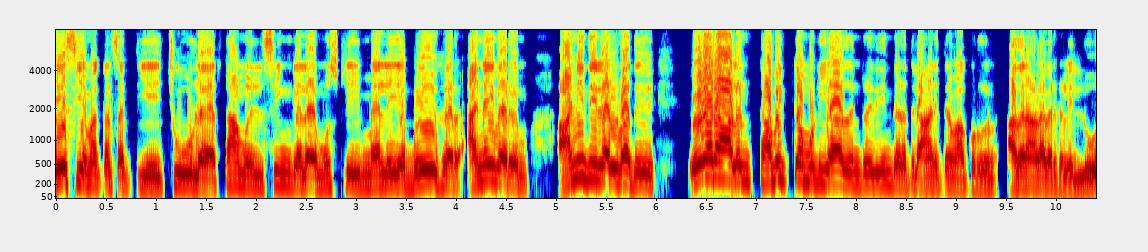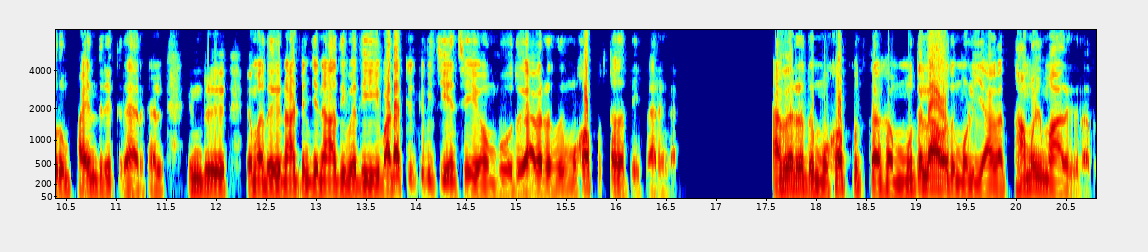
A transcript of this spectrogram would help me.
தேசிய மக்கள் சக்தியை சூழ தமிழ் சிங்கள முஸ்லிம் மலைய பேகர் அனைவரும் அணிதிரள்வது எவராலும் தவிர்க்க முடியாது என்றது இந்த இடத்தில் ஆணித்தனமாக கூறுகிறேன். அதனால் அவர்கள் எல்லோரும் பயந்திருக்கிறார்கள். இன்று எமது நாட்டின் ஜனாதிபதி வடக்குக்கு விஜயம் செய்யும் போது அவரது முக புத்தகத்தை பாருங்கள். அவரது முகப்புத்தகம் முதலாவது மொழியாக தமிழ் மாறுகிறது.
